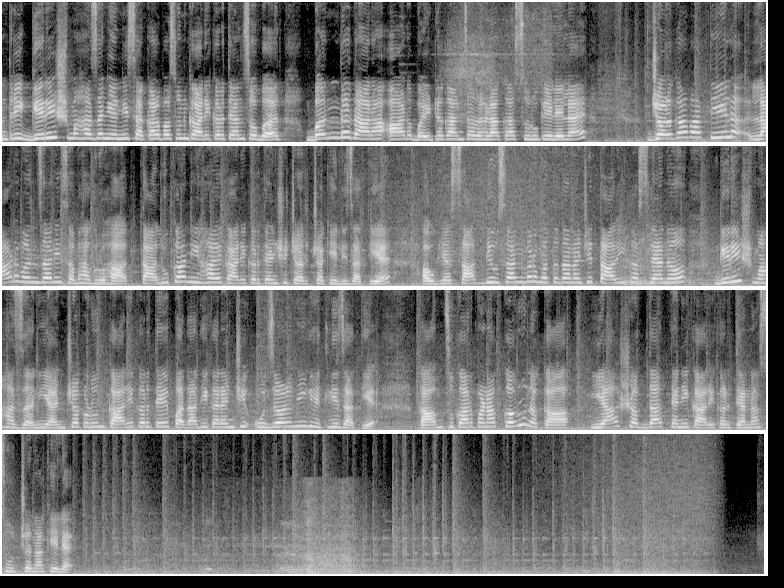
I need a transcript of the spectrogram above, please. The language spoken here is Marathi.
मंत्री गिरीश महाजन यांनी सकाळपासून कार्यकर्त्यांसोबत बंद दाराआड बैठकांचा धडाका सुरू केलेला आहे. जळगावातील लाडबंजारी सभागृहात तालुका निहाय कार्यकर्त्यांशी चर्चा केली जाते अवघ्या सात दिवसांवर मतदानाची तारीख असल्यानं गिरीश महाजन यांच्याकडून कार्यकर्ते पदाधिकाऱ्यांची उजळणी घेतली जाते काम चुकारपणा करू नका या शब्दात त्यांनी कार्यकर्त्यांना सूचना केल्या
